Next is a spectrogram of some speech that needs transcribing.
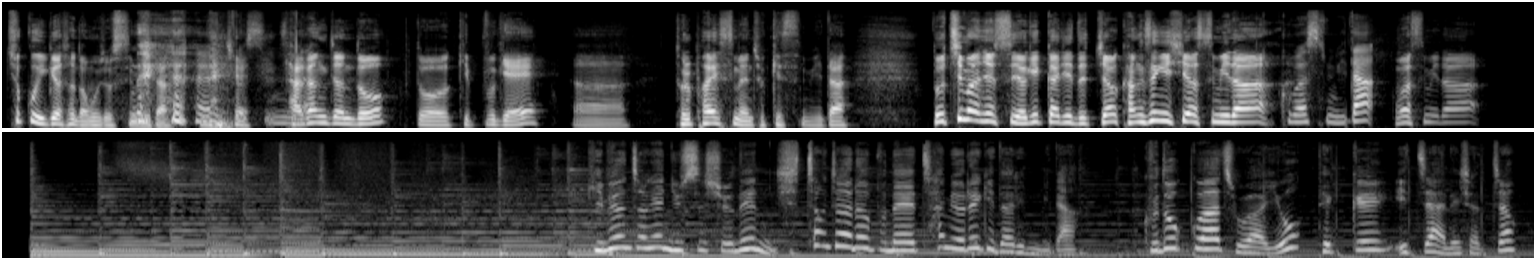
축구 이겨서 너무 좋습니다. 네. 좋습니다. 4강전도 또 기쁘게 아, 돌파했으면 좋겠습니다. 놓치마 뉴스 여기까지 듣죠. 강승희 씨였습니다. 고맙습니다. 고맙습니다. 김현정의 뉴스쇼는 시청자 여러분의 참여를 기다립니다. 구독과 좋아요, 댓글 잊지 않으셨죠?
